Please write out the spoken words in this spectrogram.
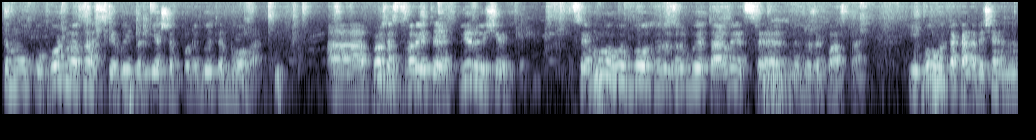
Тому у кожного з нас є вибір є, щоб полюбити Бога. А просто створити віруючих, це би Бог зробити, але це не дуже класно. І Богу така наречена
